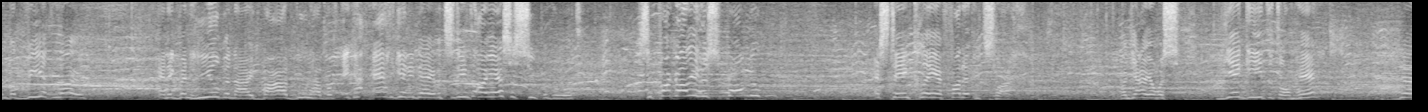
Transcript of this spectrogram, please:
Want wat wie het leuk. En ik ben heel benieuwd waar het doen had. Want ik heb echt geen idee, want ze dient IS is super goed. Ze pakken al hun spandoeken en steenkleer voor de uitslag. Want ja jongens, je giet het om hè. De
